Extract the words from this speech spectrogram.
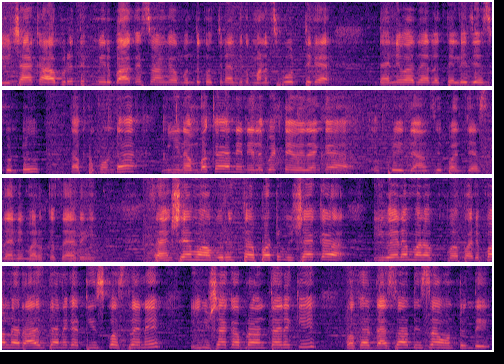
విశాఖ అభివృద్ధికి మీరు భాగస్వామిగా ముందుకు వచ్చినందుకు మనస్ఫూర్తిగా ధన్యవాదాలు తెలియజేసుకుంటూ తప్పకుండా మీ నమ్మకాన్ని నిలబెట్టే విధంగా ఎప్పుడు ఈ ఝాన్సీ పనిచేస్తుందని మరొకసారి సంక్షేమ అభివృద్ధితో పాటు విశాఖ ఈవేళ మన పరిపాలన రాజధానిగా తీసుకొస్తేనే ఈ విశాఖ ప్రాంతానికి ఒక దశ దిశ ఉంటుంది.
